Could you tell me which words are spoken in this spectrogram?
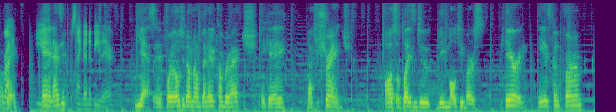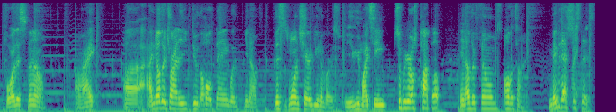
Okay. Right. He is And as he 100% going to be there. Yes, and for those who don't know, Benedict Cumberbatch, aka Doctor Strange, also plays into the multiverse theory. He is confirmed for this film. All right. Uh, I know they're trying to do the whole thing with, you know, this is one shared universe. You, you might see superheroes pop up in other films all the time. Maybe that's just this,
